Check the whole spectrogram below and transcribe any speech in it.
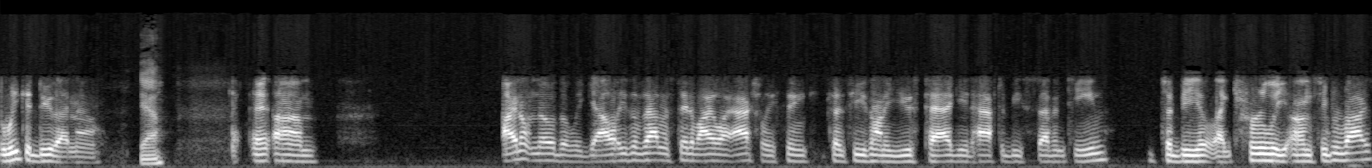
We could do that now. Yeah. And um, I don't know the legalities of that in the state of Iowa. I actually think because he's on a youth tag, he'd have to be 17 to be like truly unsupervised.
